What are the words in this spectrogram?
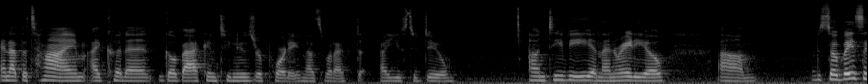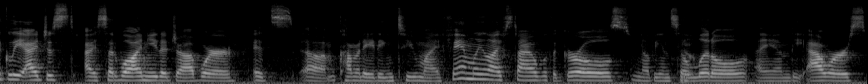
and at the time, I couldn't go back into news reporting. That's what I've d- I used to do on TV and then radio. Um, so basically, I just I said, well, I need a job where it's um, accommodating to my family lifestyle with the girls, you know, being so Yeah. little and the hours.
